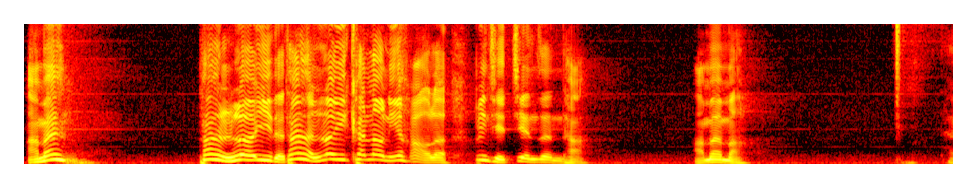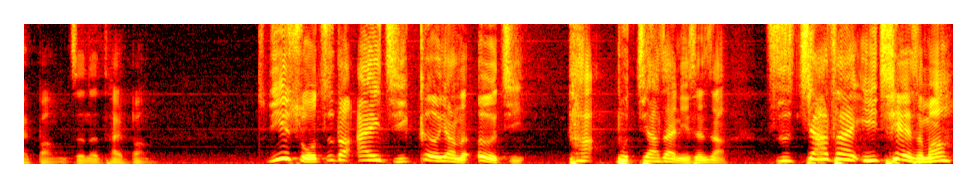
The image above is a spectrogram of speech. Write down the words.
阿门。他很乐意的，他很乐意看到你好了，并且见证他。阿门吗？太棒，真的太棒！你所知道埃及各样的恶疾，他不加在你身上，只加在一切什么？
